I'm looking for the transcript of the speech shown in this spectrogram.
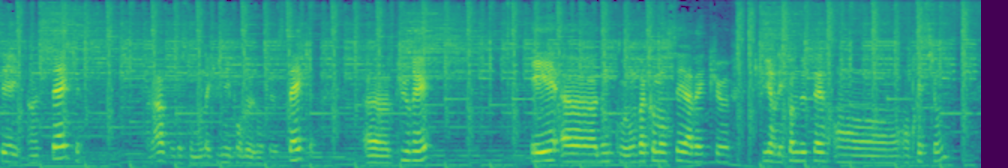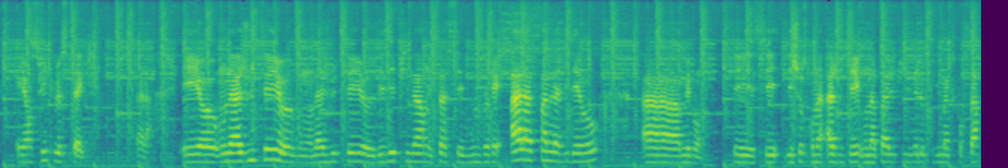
C'est un steak, voilà, parce qu'on a cuisiné pour deux, donc steak, purée, et donc on va commencer avec cuire les pommes de terre en pression, et ensuite le steak. Voilà. Et euh, on a ajouté, euh, on a ajouté euh, des épinards, mais ça c'est vous le verrez à la fin de la vidéo. mais bon, c'est des choses qu'on a ajoutées. On n'a pas utilisé le Max pour ça,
